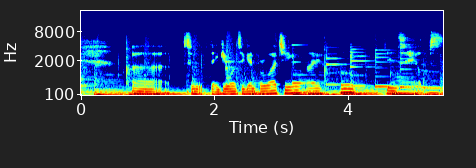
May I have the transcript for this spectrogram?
Uh, so thank you once again for watching. I hope this helps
